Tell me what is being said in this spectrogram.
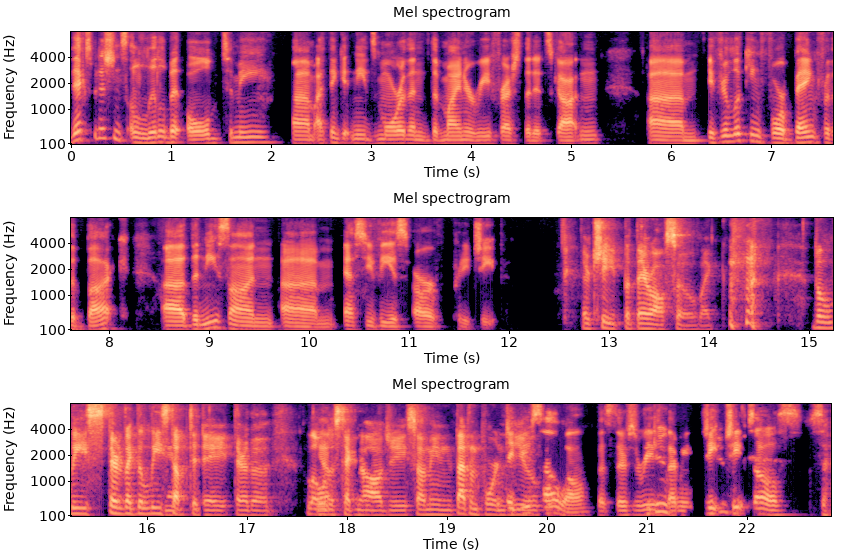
the Expedition's a little bit old to me. Um, I think it needs more than the minor refresh that it's gotten. Um, if you're looking for bang for the buck, uh, the Nissan um, SUVs are pretty cheap. They're cheap, but they're also like the least. They're like the least yeah. up to date. They're the oldest yep. technology. So I mean, that's important they to you. sell well. That's there's a reason. I mean, cheap cheap sells. So.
